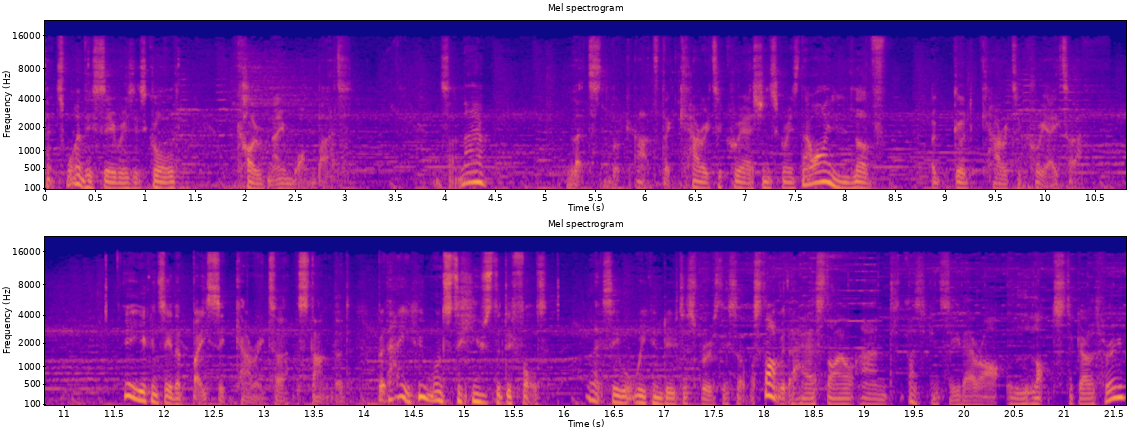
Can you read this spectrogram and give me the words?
That's why this series is called Codename Wombat. And so now, let's look at the character creation screens. Now, I love a good character creator. Here you can see the basic character, standard. But hey, who wants to use the default? Let's see what we can do to spruce this up. We'll start with the hairstyle, and as you can see, there are lots to go through.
